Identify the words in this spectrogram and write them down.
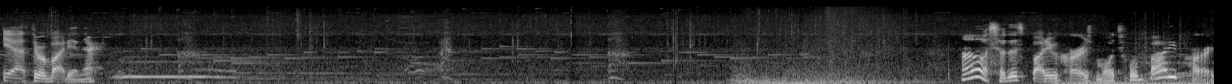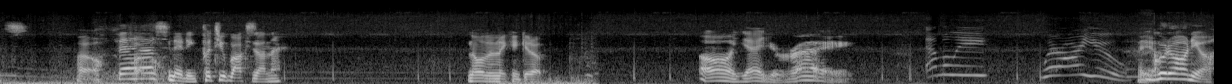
Yeah, throw a body in there. Oh, so this body requires multiple body parts. Uh oh. Fascinating. Put two boxes on there. No, then they can get up. Oh, yeah, you're right. Emily, where are you? Yeah. Good on ya.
